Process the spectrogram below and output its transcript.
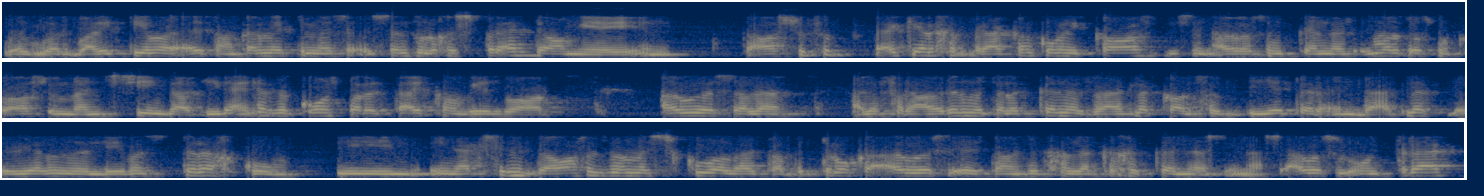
oor, oor wat die tema is dan kan jy ten minste 'n sinvolle gesprek daarmee hê. En daar is soveel baie keer gebrek aan kommunikasie tussen ouers en kinders omdat ons mekaar so min sien dat hier eintlik 'n kosbare tyd kan wees waar ouers hulle hulle verhouding met hulle kinders werklik kan verbeter en werklik weer in hulle lewens terugkom. En en ek sien daarsoos by my skool dat daar betrokke ouers is dan is dit gelukkige kinders. En as ouers hulle onttrek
